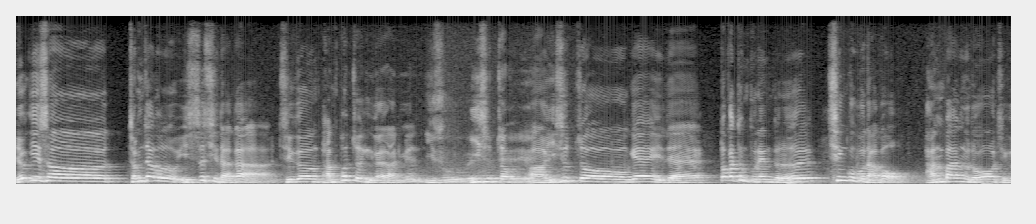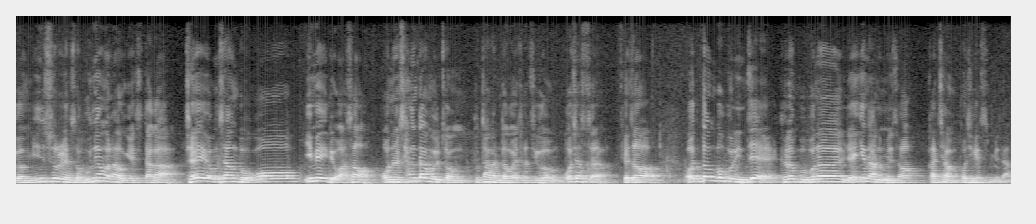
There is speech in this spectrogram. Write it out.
여기서 점장으로 있으시다가 지금 반포 쪽인가요? 아니면 이수 이수 쪽? 예, 예. 아, 이수 쪽에 이제 똑같은 브랜드를 친구분하고 반반으로 지금 인수를 해서 운영을 하고 계시다가 제 영상 보고 이메일이 와서 오늘 상담을 좀 부탁한다고 해서 지금 오셨어요. 그래서 어떤 부분인지 그런 부분을 얘기 나누면서 같이 한번 보시겠습니다.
